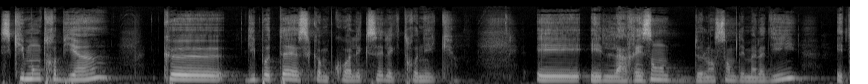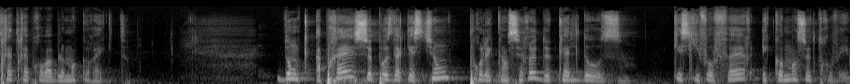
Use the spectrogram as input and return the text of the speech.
Ce qui montre bien que l'hypothèse comme quoi l'excès électronique est, la raison de l'ensemble des maladies est très très probablement correcte. Donc après se pose la question pour les cancéreux de quelle dose? Qu'est-ce qu'il faut faire et comment se trouver?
